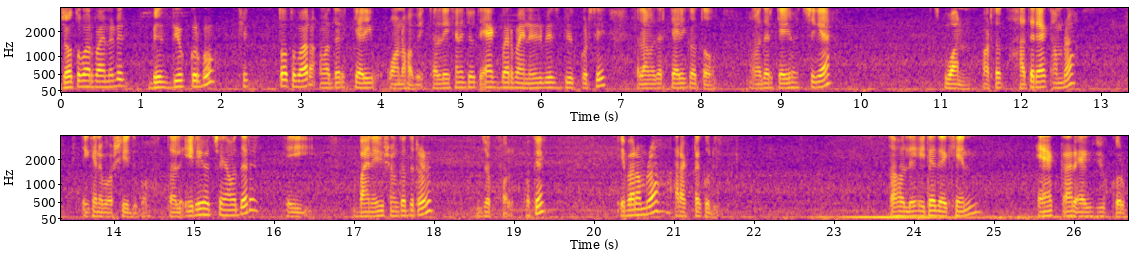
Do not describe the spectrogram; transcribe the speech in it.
যতবার বাইনারি বেস বিয়োগ করব, ঠিক ততবার আমাদের ক্যারি ওয়ান হবে। তাহলে এখানে যেহেতু একবার বাইনারি বেস বিয়োগ করছি, তাহলে আমাদের ক্যারি কত? আমাদের ক্যারি হচ্ছে গিয়ে ওয়ান অর্থাৎ হাতের এক আমরা এখানে বসিয়ে দেবো। তাহলে এটাই হচ্ছে আমাদের এই বাইনারি সংখ্যা দুটার যোগফল, ওকে? এবার আমরা আর করি। তাহলে এটা দেখেন, এক আর এক যোগ করব।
